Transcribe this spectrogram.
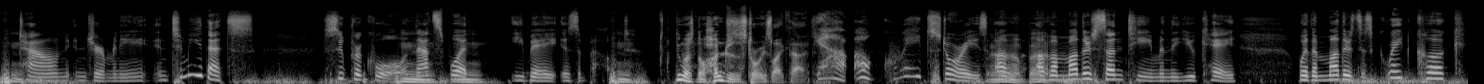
hmm. town in Germany. And to me, that's super cool. And hmm, that's what hmm. eBay is about. Hmm. You must know hundreds of stories like that. Yeah. Oh, great stories of, of a mother son team in the UK where the mother's this great cook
